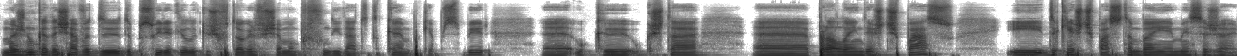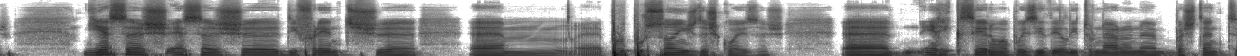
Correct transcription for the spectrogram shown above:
mas nunca deixava de, de, possuir aquilo que os fotógrafos chamam profundidade de campo, que é perceber uh, o, que, o que está para além deste espaço e de que este espaço também é mensageiro. E essas, essas uh, diferentes uh, um, uh, proporções das coisas enriqueceram a poesia dele e tornaram-na bastante,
